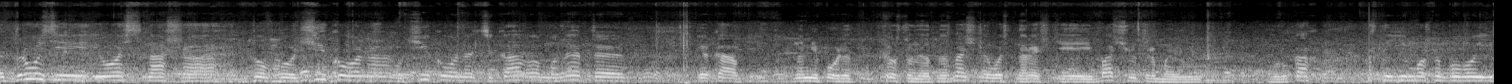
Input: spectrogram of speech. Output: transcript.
Е, Друзі, і ось наша довгоочікувана, очікувана, цікава монета, яка, на мій погляд, просто неоднозначна. Ось нарешті я її бачу, тримаю в руках. Власне, її можна було і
